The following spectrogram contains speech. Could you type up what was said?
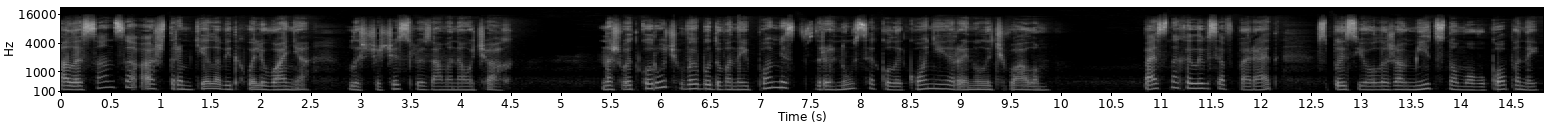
Але Санса аж тремтіла від хвилювання, блищачи сльозами на очах. На швидкоруч вибудований поміст здригнувся, коли коні ринули чвалом. Пес нахилився вперед, спис його лежав міцно, мов укопаний,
